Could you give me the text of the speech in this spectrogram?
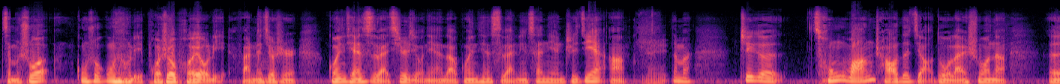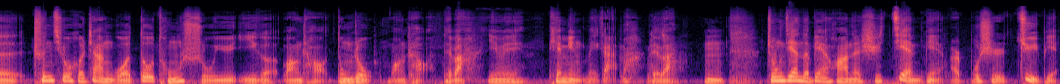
怎么说？公说公有理，婆说婆有理，反正就是公元前四百七十九年到公元前四百零三年之间啊。哎，那么，这个从王朝的角度来说呢，呃，春秋和战国都同属于一个王朝——东周王朝，对吧？因为天命没改嘛，对吧？嗯，中间的变化呢是渐变，而不是巨变，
